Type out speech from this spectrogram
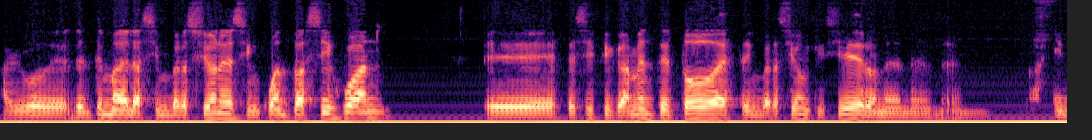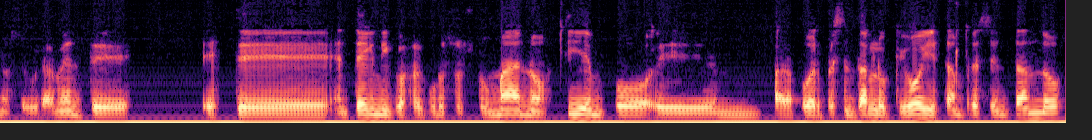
algo del tema de las inversiones en cuanto a Juan eh, específicamente toda esta inversión que hicieron, en, imagino seguramente este, en técnicos, recursos humanos, tiempo, eh, para poder presentar lo que hoy están presentando,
